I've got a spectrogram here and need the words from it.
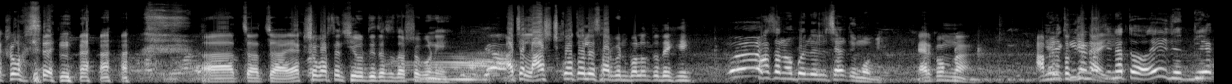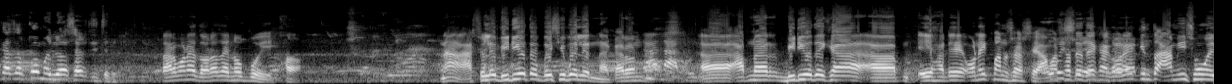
একশো পার্সেন্ট? আচ্ছা আচ্ছা একশো পার্সেন্ট শিওর দিতেছে দর্শক উনি। আচ্ছা লাস্ট কত হলে ছাড়বেন বলুন তো দেখি? পাঁচানব্বই লেলে ছাড় দিব আমি। এরকম না? আপনার তো কি নাই না তো এই যে দুই এক হাজার কম হইলেও ছাড় দিতে পারি। তার মানে ধরা যায় নব্বই? হ্যাঁ। না আসলে ভিডিও তো বেশি বললেন না কারণ আপনার ভিডিও দেখা এই হাটে অনেক মানুষ আসে আমার সাথে দেখা করে কিন্তু আমি সময়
